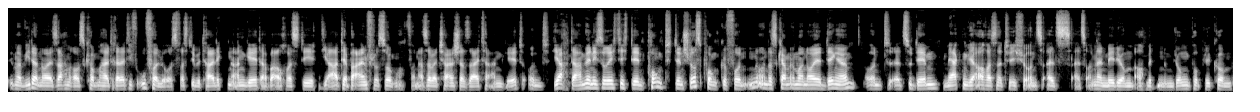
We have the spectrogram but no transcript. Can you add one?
immer wieder neue Sachen rauskommen, halt relativ uferlos, was die Beteiligten angeht, aber auch was die, die Art der Beeinflussung von aserbaidschanischer Seite angeht. Und ja, da haben wir nicht so richtig den Punkt, den Schlusspunkt gefunden und es kamen immer neue Dinge und äh, zudem merken wir auch, was natürlich für uns als, als Online-Medium auch mit einem jungen Publikum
